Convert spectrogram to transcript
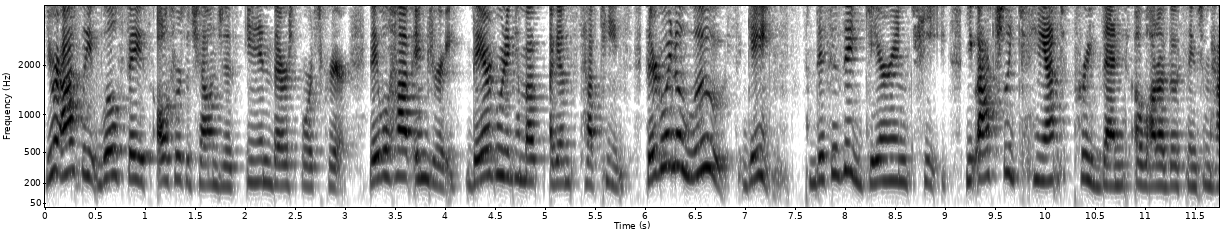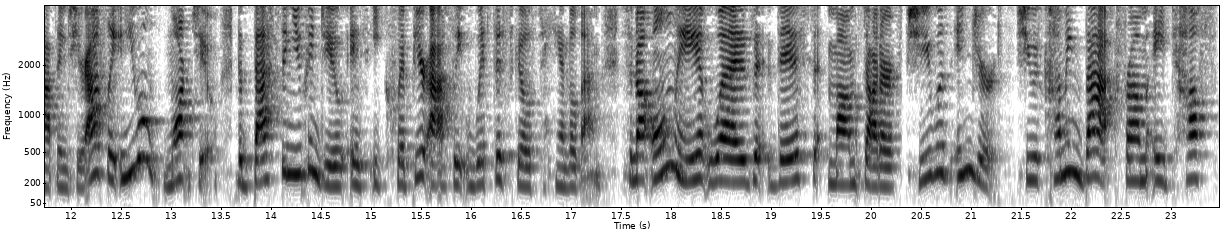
Your athlete will face all sorts of challenges in their sports career. They will have injury. They are going to come up against tough teams. They're going to lose games. This is a guarantee. You actually can't prevent a lot of those things from happening to your athlete, and you won't want to. The best thing you can do is equip your athlete with the skills to handle them. So, not only was this mom's daughter, she was injured. She was coming back from a tough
